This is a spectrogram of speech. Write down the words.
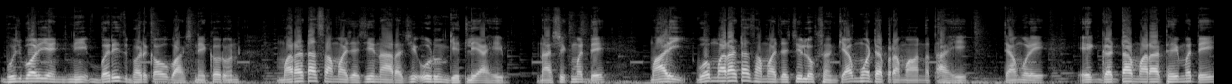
भुजबळ यांनी बरीच भडकाऊ भाषणे करून मराठा समाजाची नाराजी ओढून घेतली आहे. नाशिकमध्ये माळी व मराठा समाजाची लोकसंख्या मोठ्या प्रमाणात आहे. त्यामुळे एक गड्डा मराठेमध्ये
